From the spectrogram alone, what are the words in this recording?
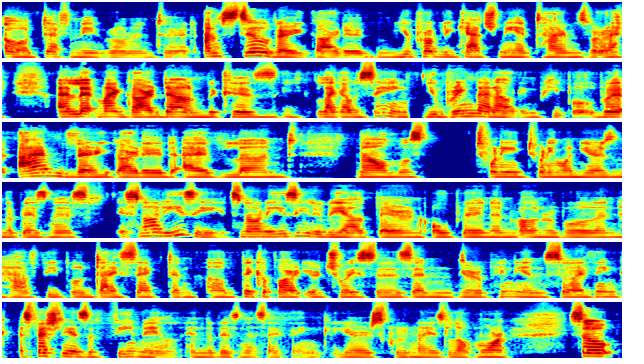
Oh i've definitely grown into it. I'm still very guarded. You probably catch me at times where i, I let my guard down because like i was saying you bring that out in people. But i'm very guarded. I've learned now almost 20 21 years in the business. It's not easy. It's not easy to be out there and open and vulnerable and have people dissect and um, pick apart your choices and your opinions. So i think especially as a female in the business i think you're scrutinized a lot more. So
